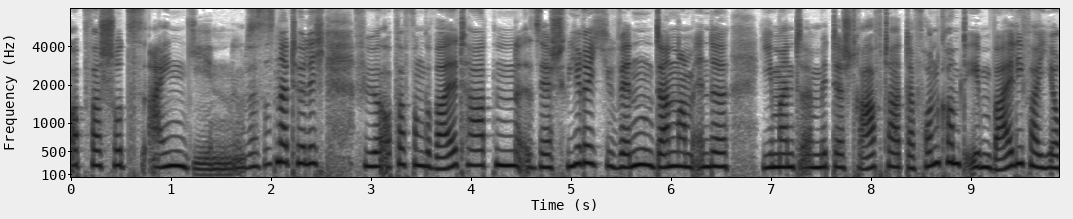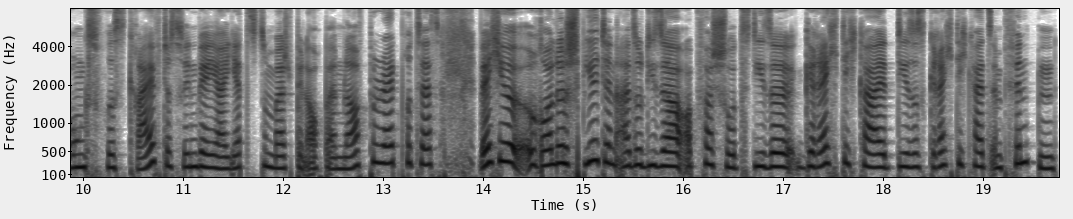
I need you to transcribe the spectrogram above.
Opferschutz eingehen. Das ist natürlich für Opfer von Gewalttaten sehr schwierig, wenn dann am Ende jemand äh, mit der Straftat davonkommt, eben weil die Verjährungsfrist greift. Das sehen wir ja jetzt zum Beispiel auch beim Love Parade-Prozess. Welche Rolle spielt denn also dieser Opferschutz, diese Gerechtigkeit, dieses Gerechtigkeitsempfinden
